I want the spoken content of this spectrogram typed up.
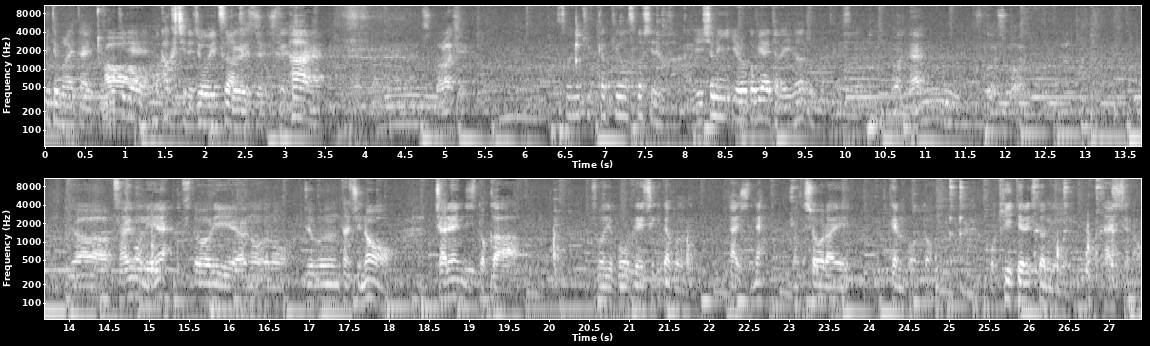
見てもらいたいという動きでまあ、各地で上映ツアー上映してはい。素晴らしい。そういうきっかけを少しでもなんか一緒に喜び合えたらいいなと思ってですね。すごいね。すごいすごい。じゃあ最後にね一人あのその自分たちのチャレンジとかそういう冒険してきたことに対してねまた将来展望と聞いてる人に対してのこ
